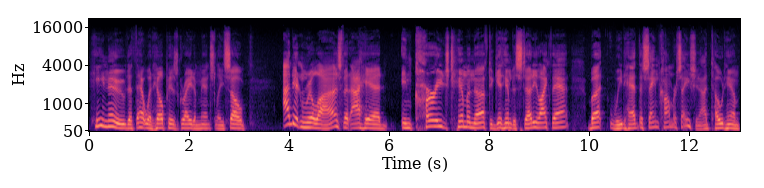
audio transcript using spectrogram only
he knew that that would help his grade immensely. So I didn't realize that I had encouraged him enough to get him to study like that. But we'd had the same conversation. I told him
